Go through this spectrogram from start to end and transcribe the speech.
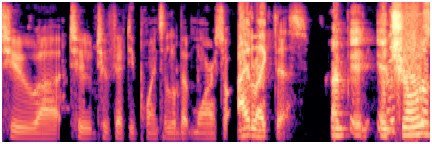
to, uh, to, to 50 points a little bit more. So I like this. Um, it, it shows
